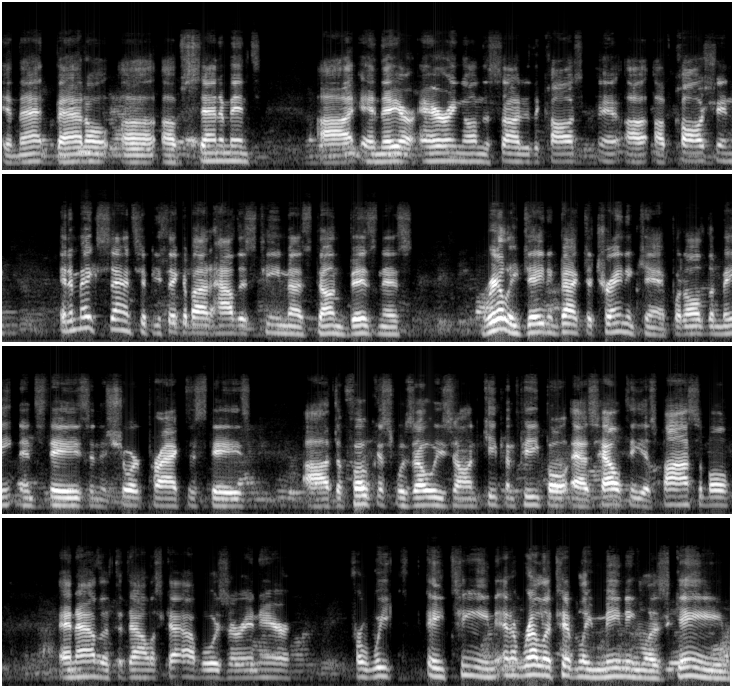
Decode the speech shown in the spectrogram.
in that battle uh, of sentiment. Uh, and they are erring on the side of the cost uh, of caution and it makes sense if you think about how this team has done business, really dating back to training camp with all the maintenance days and the short practice days. Uh, the focus was always on keeping people as healthy as possible. And now that the Dallas Cowboys are in here for week 18 in a relatively meaningless game,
